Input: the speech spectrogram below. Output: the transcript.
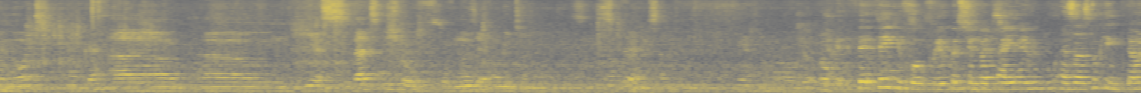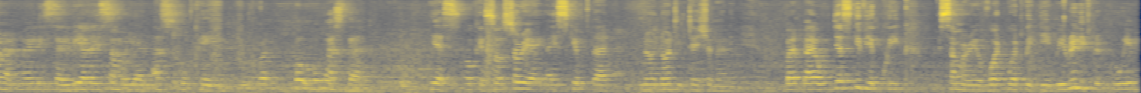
or not. Okay. Uh, um, yes, that issue of, nausea vomiting is, is It's something. Yeah. Okay, Th- thank you for, for your question, but I, I, as I was looking down at my list, I realized somebody had asked okay. But who, who asked that? Yes, okay, so sorry, I, I skipped that, no, not intentionally. But I will just give you a quick summary of what, what we did. We really, we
